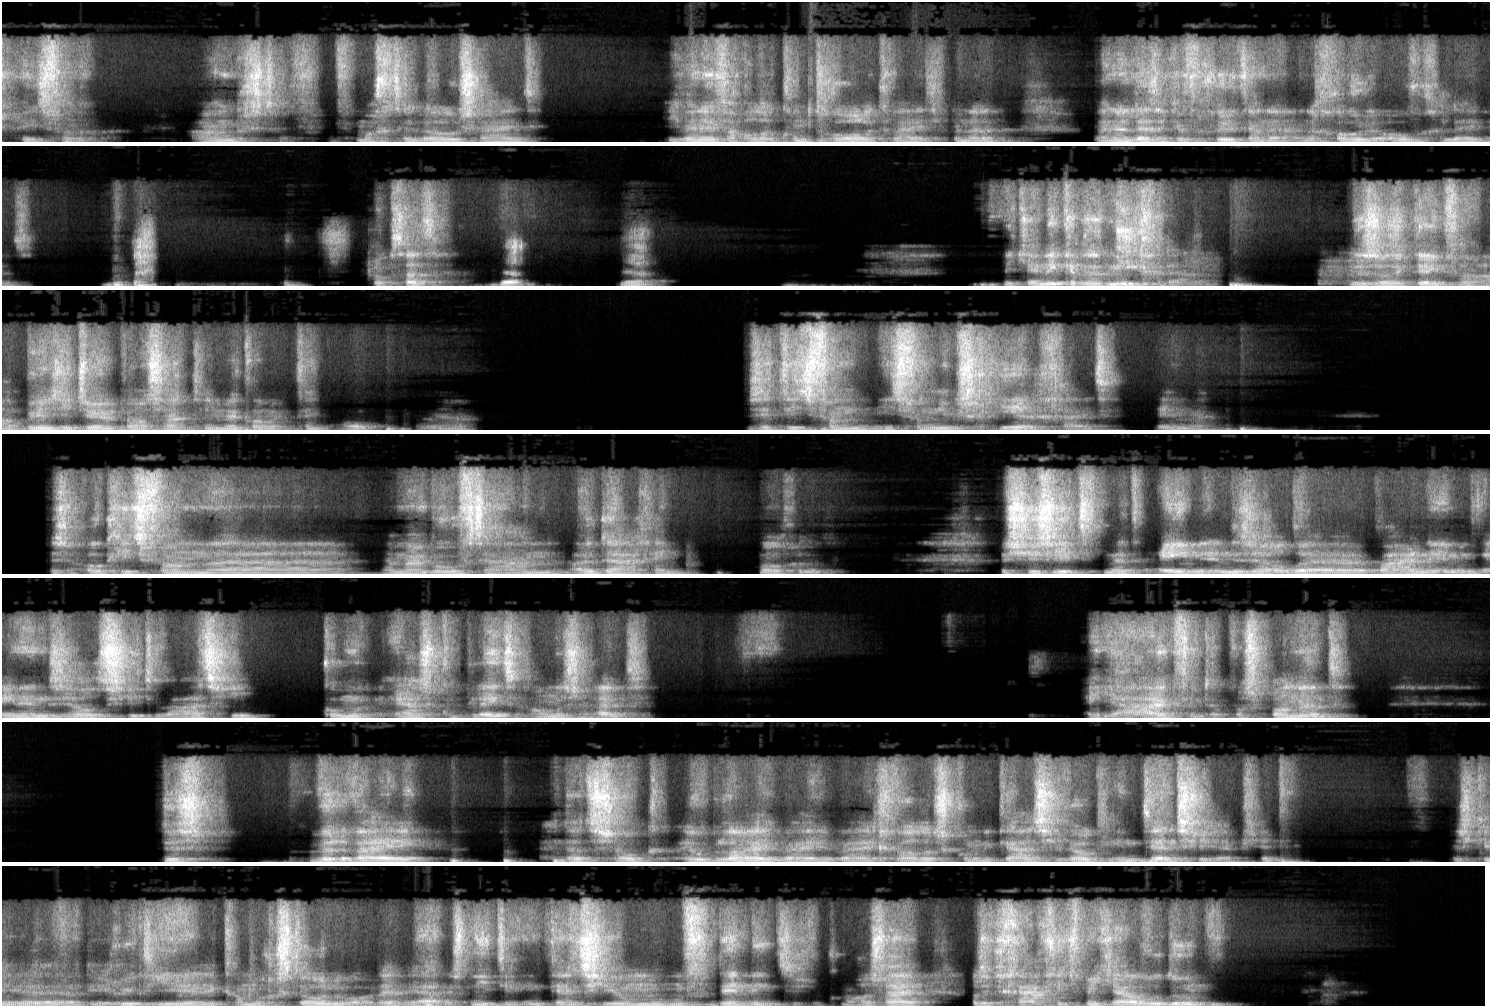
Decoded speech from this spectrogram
iets van angst of, of machteloosheid. Je bent even alle controle kwijt. Je bent bijna letterlijk en figuurlijk aan de, aan de goden overgeleverd. Klopt dat? Ja. ja. Weet je, en ik heb dat niet gedaan. Dus als ik denk van, ah, bungee jumpen, dan zou ik niet meer komen. Ik denk, oh, ja, er zit iets van, iets van nieuwsgierigheid in me. Is ook iets van uh, mijn behoefte aan uitdaging, mogelijk. Dus je ziet met één en dezelfde waarneming, één en dezelfde situatie, komen we ergens compleet anders uit. En ja, ik vind het ook wel spannend. Dus willen wij, en dat is ook heel belangrijk bij, bij communicatie, welke intentie heb je? Dus die Ruud die kan me gestolen worden. Ja, dat is niet de intentie om, om verbinding te zoeken. Maar als, wij, als ik graag iets met jou wil doen,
